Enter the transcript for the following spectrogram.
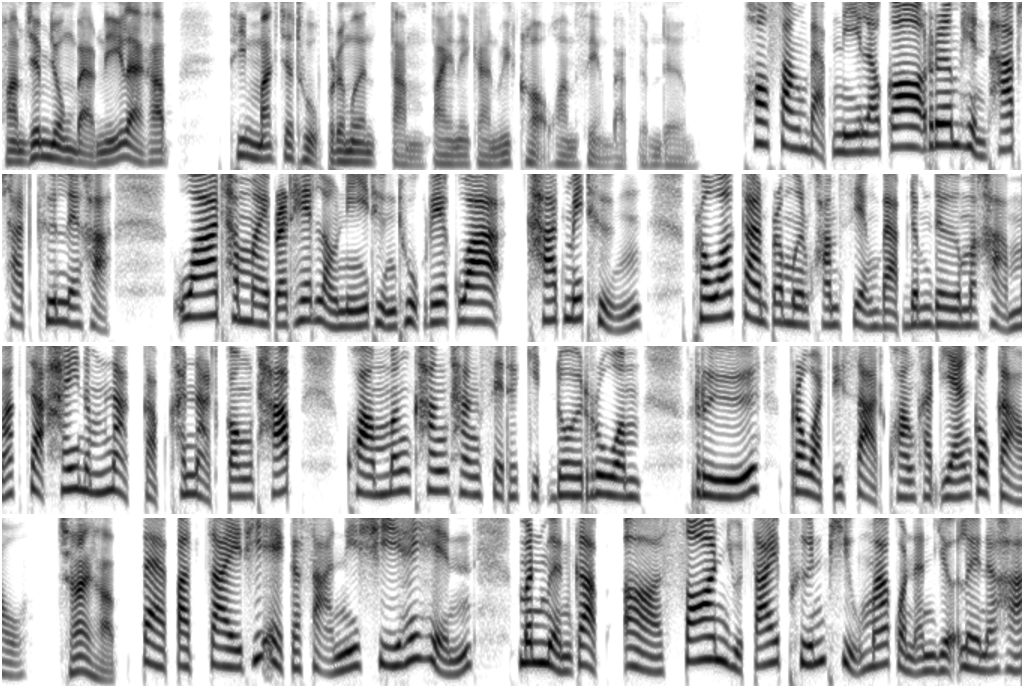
ความเชื่อมโยงแบบนี้แหละครับ ที่มักจะถูกประเมินต่ำไปในการวิเคราะห์ความเสี่ยงแบบเดิมพอฟังแบบนี้แล้วก็เริ่มเห็นภาพชัดขึ้นเลยค่ะ ว่าทำไมประเทศเหล่านี้ถึงถูกเรียกว่าคาดไม่ถึง เพราะว่าการประเมินความเสี่ยงแบบเดิมๆอะค่ะมักจะให้น้ำหนักกับขนาดกองทัพ ความมั่งคั่งทางเศรษฐกิจโดยรวม หรือประวัติศาสตร์ความขัดแย้งเก่าๆใช่ครับ แต่ปัจจัยที่เอกสารนี้ชี้ให้เห็น มันเหมือนกับเอ่อซ่อนอยู่ใต้พื้นผิวมากกว่านั้นเยอะเลยนะคะ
